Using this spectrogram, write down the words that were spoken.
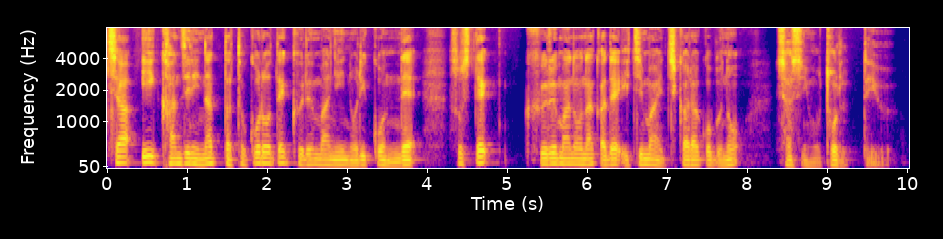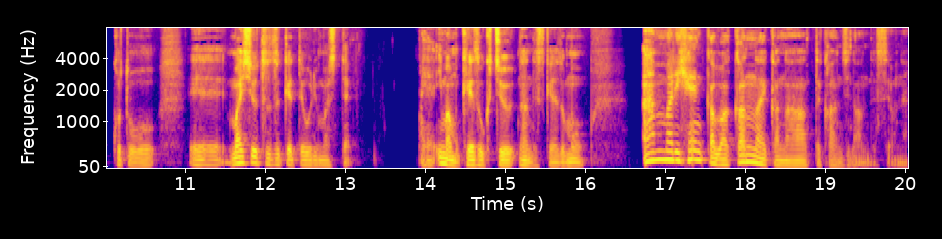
ちゃいい感じになったところで車に乗り込んでそして車の中で一枚力こぶの写真を撮るっていうことを、えー毎週続けておりまして、えー今も継続中なんですけれどもあんまり変化わかんないかなって感じなんですよね。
